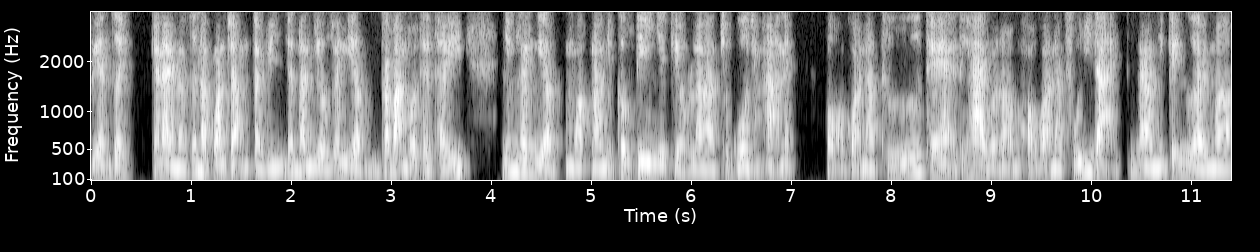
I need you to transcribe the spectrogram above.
PNJ cái này là rất là quan trọng tại vì rất là nhiều doanh nghiệp các bạn có thể thấy những doanh nghiệp hoặc là những công ty như kiểu là Trung Quốc chẳng hạn ấy họ gọi là thứ thế hệ thứ hai của họ họ gọi là phú nhị đại tức là những cái người mà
